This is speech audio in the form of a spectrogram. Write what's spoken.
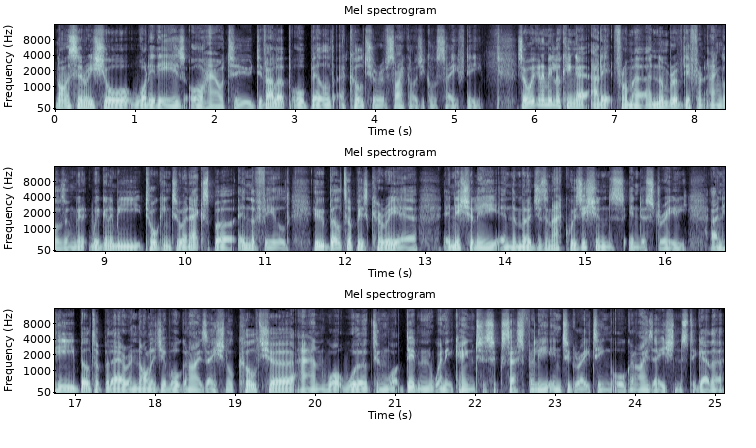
not necessarily sure what it is or how to develop or build a culture of psychological safety. So, we're going to be looking at, it from a, a number of different angles, and we're going to be talking to an expert in the field who built up his career initially in the mergers and acquisitions industry, and he built up there a knowledge of organizational organizational culture and what worked and what didn't when it came to successfully integrating organizations together.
